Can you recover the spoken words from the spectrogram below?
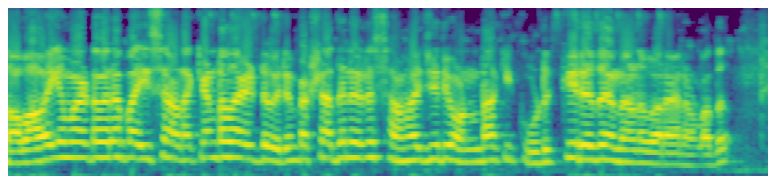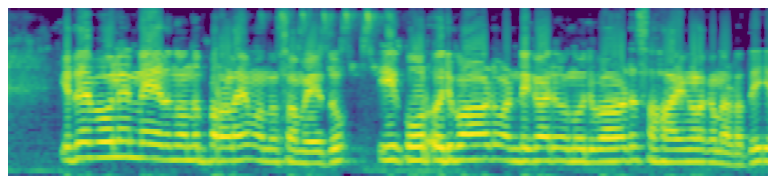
സ്വാഭാവികമായിട്ട് അവരെ പൈസ അടയ്ക്കേണ്ടതായിട്ട് വരും. പക്ഷെ അതിനൊരു സാഹചര്യം ഉണ്ടാക്കി കൊടുക്കരുത് എന്നാണ് പറയാനുള്ളത്. ഇതേപോലെ തന്നെയായിരുന്നു അന്ന് പ്രളയം വന്ന സമയത്തും ഈ ഒരുപാട് വണ്ടിക്കാർ വന്ന് ഒരുപാട് സഹായങ്ങളൊക്കെ നടത്തി.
